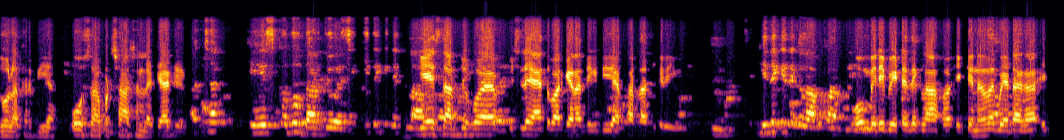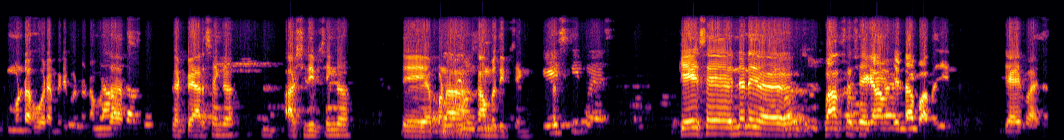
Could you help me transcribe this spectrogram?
2 ਲੱਖ ਰੁਪਇਆ ਉਹ ਸਭ ਪ੍ਰਸ਼ਾਸਨ ਲੱਗਿਆ ਕਿ ਅੱਛਾ ਕੇਸ ਕਦੋਂ ਦਰਜ ਹੋਇਆ ਸੀ? ਕਿਹਦੇ ਕਿਹਦੇ ਖਿਲਾਫ ਕੇਸ ਦਰਜ ਹੋਇਆ? ਪਿਛਲੇ ਐਤਵਾਰ 11 ਤਰੀਕ ਦੀ ਐਫਆਰ ਦਰਜ ਕਰੀ ਹੋਈ। ਕਿਹਦੇ ਕਿਹਦੇ ਖਿਲਾਫ ਕਰਦੇ ਉਹ ਮੇਰੇ ਬੇਟੇ ਦੇ ਖਿਲਾਫ ਇੱਕ ਇਹਨਾਂ ਦਾ ਬੇਟਾ ਹੈਗਾ ਇੱਕ ਮੁੰਡਾ ਹੋਰ ਹੈ ਮੇਰੇ ਬੇਟੇ ਦਾ ਮੁੰਡਾ ਗੁਰਪਿਆਰ ਸਿੰਘ ਅਰਸ਼ਦੀਪ ਸਿੰਘ ਤੇ ਆਪਣਾ ਕੰਬਦੀਪ ਸਿੰਘ। ਕੇਸ ਕੀ ਪਾਇਆ ਸੀ? ਕੇਸ ਇਹਨਾਂ ਨੇ 506 ਗ੍ਰਾਮ ਚਿੰਡਾ ਪਾਤਾ ਜੀ ਜਾਇਜ਼ ਪਾਇਆ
